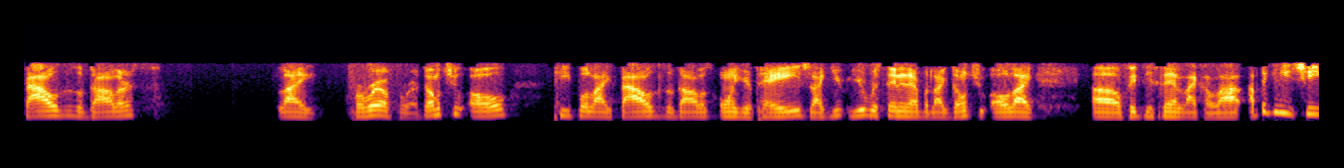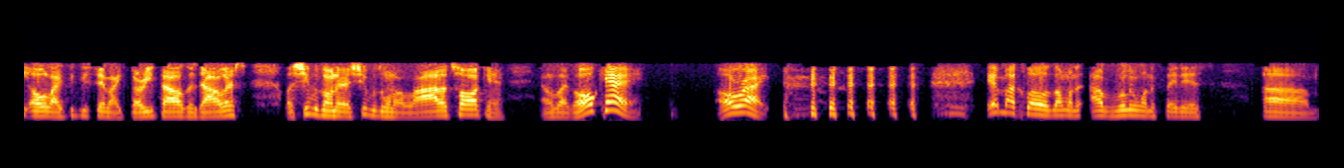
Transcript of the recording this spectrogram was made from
thousands of dollars? Like for real, for real, don't you owe people like thousands of dollars on your page? Like you, you were sending that, but like, don't you owe like uh fifty cent like a lot? I think he she owed like fifty cent like thirty thousand dollars, but she was on there. She was doing a lot of talking. And I was like, okay, all right. In my close, I want to. I really want to say this um,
